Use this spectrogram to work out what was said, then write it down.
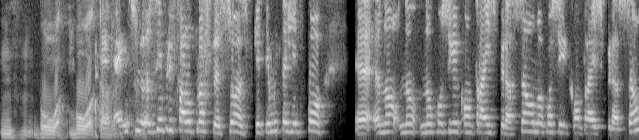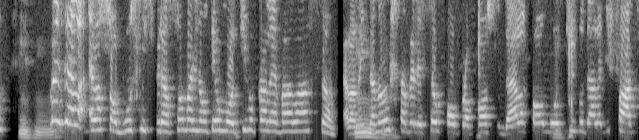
Uhum, boa, boa, cara. É, é isso eu sempre falo para as pessoas, porque tem muita gente, pô, é, eu não, não, não consigo encontrar inspiração, não consigo encontrar inspiração, uhum. mas ela, ela só busca inspiração, mas não tem um motivo para levar ela à ação. Ela uhum. ainda não uhum. estabeleceu qual o propósito dela, qual o motivo dela de fato.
